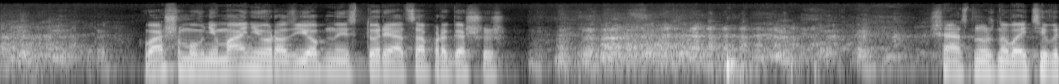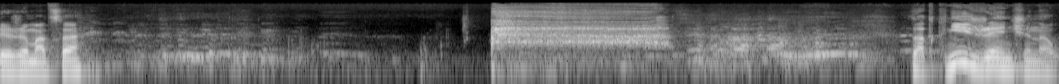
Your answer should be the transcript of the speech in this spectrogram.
вашему вниманию разъемная история отца про гашиш. Сейчас нужно войти в режим отца. Заткнись, женщина.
